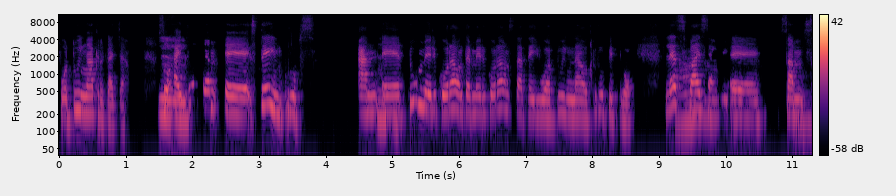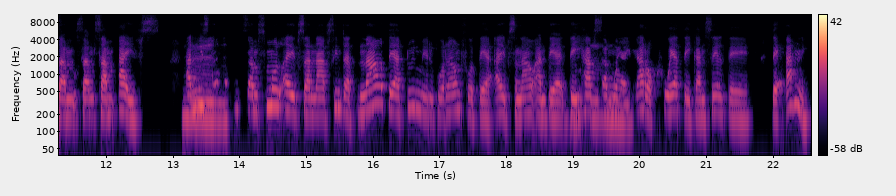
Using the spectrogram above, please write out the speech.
for doing agriculture. So I mm, told them uh, stay in groups and mhm. uh, do merry-go-round, the merry-go-rounds that uh, you are doing now through Pitwalk. Let's buy Ah, some uh, some some some some hives. And we started with some small hives, and I've seen that now they are doing merry-go-round for their hives now, and they are, they have somewhere mm, in Narok where they can sell the the honey.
